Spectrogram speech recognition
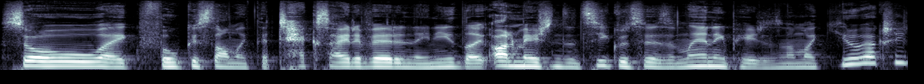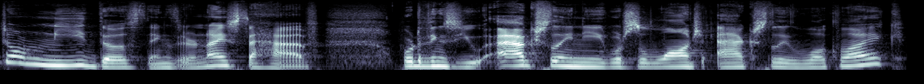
so like focused on like the tech side of it and they need like automations and sequences and landing pages. And i'm like you actually don't need those things. They're nice to have. What are things you actually need? What's the launch actually look like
